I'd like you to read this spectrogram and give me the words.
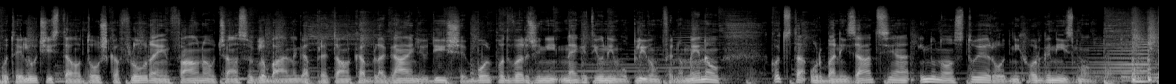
V tej luči sta otoška flora in fauna v času globalnega pretoka blaga in ljudi še bolj podvrženi negativnim vplivom fenomenov, kot sta urbanizacija in vnos tujerodnih organizmov.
